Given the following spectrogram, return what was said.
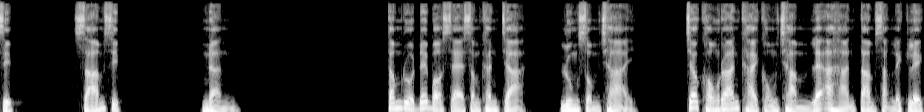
10 30 นั่น ตำรวจได้เบาะแสสำคัญจากลุงสมชาย เจ้าของร้านขายของชำและอาหารตามสั่งเล็ก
